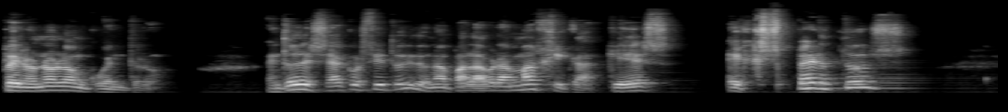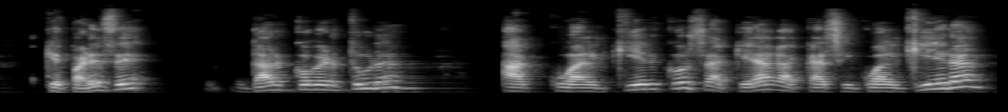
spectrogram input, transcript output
pero no lo encuentro. Entonces se ha constituido una palabra mágica que es expertos, que parece dar cobertura a cualquier cosa que haga casi cualquiera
